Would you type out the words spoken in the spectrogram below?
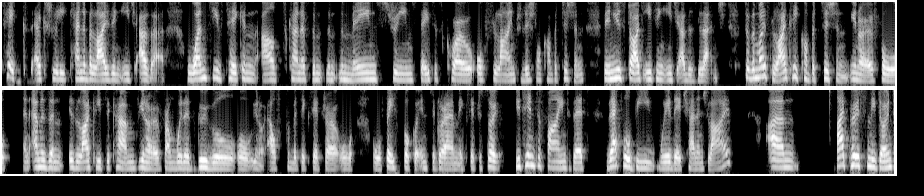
tech's actually cannibalizing each other. Once you've taken out kind of the, the, the mainstream status quo offline traditional competition then you start eating each other's lunch. So the most likely likely competition, you know, for an Amazon is likely to come, you know, from whether it's Google or you know Alphabet, etc., or or Facebook or Instagram, etc. So you tend to find that that will be where their challenge lies. Um, I personally don't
